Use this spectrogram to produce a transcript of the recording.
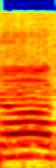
Sina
